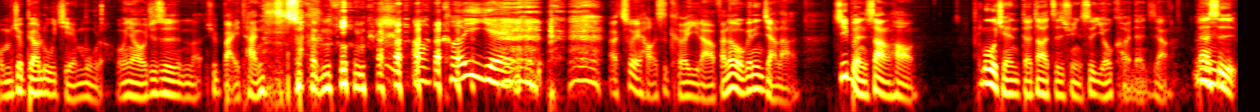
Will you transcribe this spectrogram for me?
我们就不要录节目了。我跟你讲，我就是去摆摊 算命 哦，可以耶，啊，最好是可以啦。反正我跟你讲啦，基本上哈，目前得到资讯是有可能这样，但嗯是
